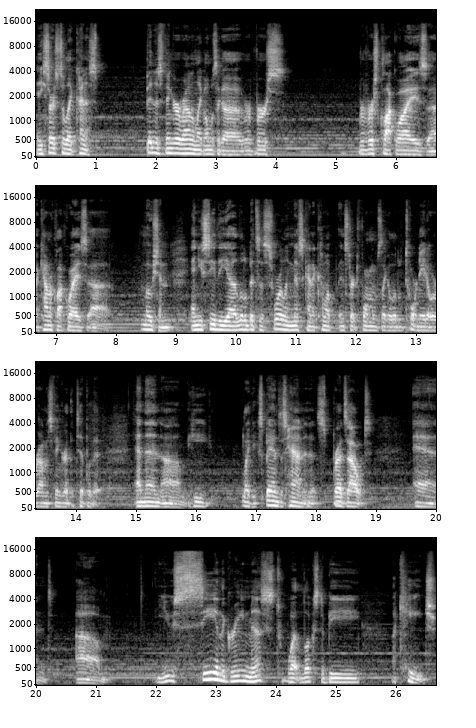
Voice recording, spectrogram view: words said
And he starts to like kind of spin his finger around in like almost like a reverse, reverse clockwise, uh, counterclockwise uh, motion, and you see the uh, little bits of swirling mist kind of come up and start to form almost like a little tornado around his finger at the tip of it, and then um, he like expands his hand and it spreads out, and um, you see in the green mist what looks to be a cage,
